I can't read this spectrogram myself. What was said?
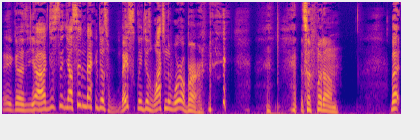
because y'all just y'all sitting back and just basically just watching the world burn. so, but um, but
